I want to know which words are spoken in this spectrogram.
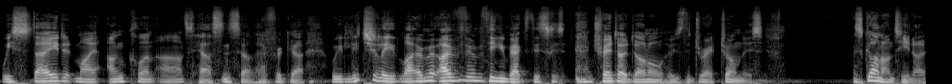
We stayed at my uncle and aunt's house in South Africa. We literally, like, I remember, I remember thinking back to this Trent O'Donnell, who's the director on this, has gone on to you know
